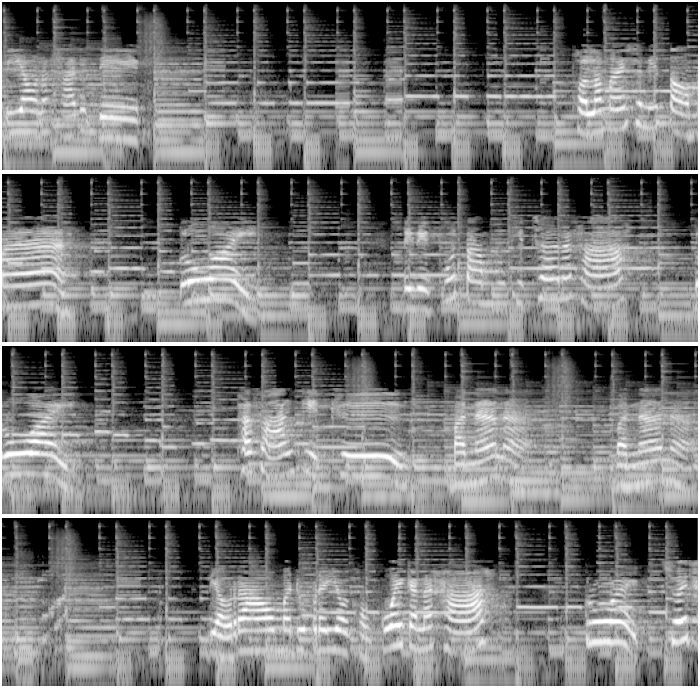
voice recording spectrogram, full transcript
เปรี้ยวนะคะเด็กๆ ผลไม้ชนิดต่อมา กล้วย เด็กๆพูดตามทิชเชอร์นะคะ กล้วย ภาษาอังกฤษคือ banana banana เดี๋ยวเรามาดูประโยชน์ของกล้วยกันนะคะ กล้วยช่วยท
